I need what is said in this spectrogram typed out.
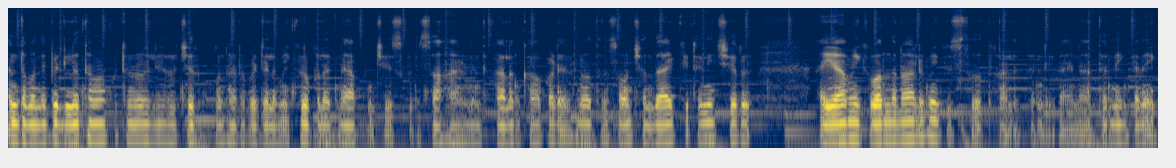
ఎంతమంది బిడ్డలు తమ పుట్టినరోజులు జరుపుకున్నారు బిడ్డలు మీ కృపల జ్ఞాపం చేసుకుని సహాయం ఎంతకాలం కాపాడారు. నూతన సంవత్సరం దాకిటనిచ్చారు అయ్యా మీకు వందనాలు మీకు స్తోత్రాలు తండ్రి. నాయన తండ్రి ఇంకా అనేక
